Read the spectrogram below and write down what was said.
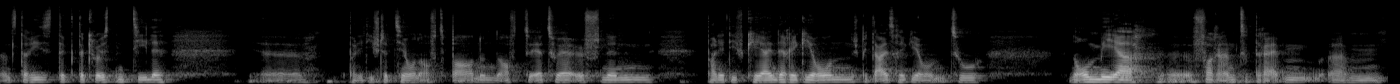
eines der, der, der größten Ziele, äh, Palliativstation aufzubauen und auf, zu, äh, zu eröffnen, Palliativcare in der Region, Spitalsregion zu noch mehr äh, voranzutreiben, ähm,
